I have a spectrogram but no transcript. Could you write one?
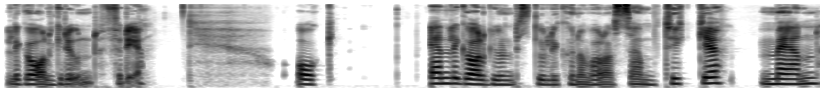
legal grund för det. Och en legal grund skulle kunna vara samtycke, men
